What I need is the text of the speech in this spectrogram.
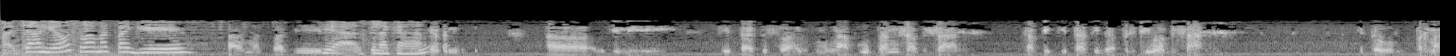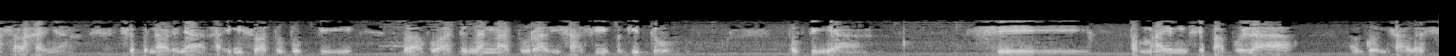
Pak Cahyo, selamat pagi. Selamat pagi. Ya, silakan. Ya kan, uh, begini, kita itu selalu mengaku bangsa besar, tapi kita tidak berjiwa besar. Itu permasalahannya. Sebenarnya nah ini suatu bukti bahwa dengan naturalisasi begitu, buktinya si pemain sepak bola Gonzales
